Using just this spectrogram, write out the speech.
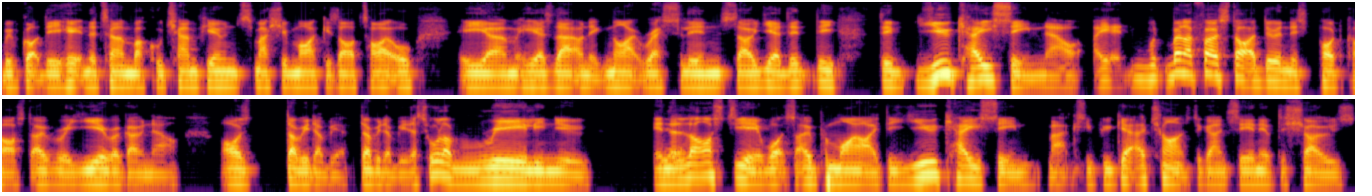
We've got the hitting the turnbuckle champion. Smashing Mike is our title. He um he has that on Ignite Wrestling. So yeah, the the the UK scene now. I, when I first started doing this podcast over a year ago now, I was WWF, WWE. That's all I really knew. In the last year, what's opened my eye, the UK scene, Max. If you get a chance to go and see any of the shows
